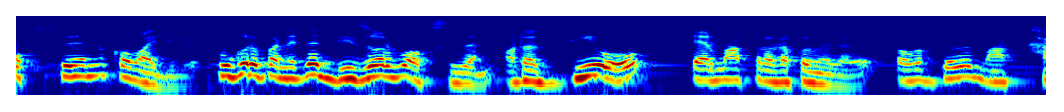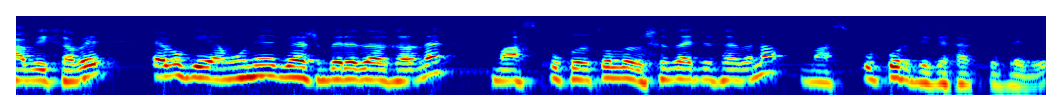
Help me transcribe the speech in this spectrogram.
অক্সিজেন কমাই দিবে। পুকুরের পানিতে ডিজলভ অক্সিজেন অর্থাৎ দিও এর মাত্রাটা কমে যাবে। তখন কি হবে? মাছ খাবি, খাবে এবং কি অ্যামোনিয়া গ্যাস বেড়ে যাওয়ার কারণে মাছ পুকুরে তলদেশে যাইতে চাইবে না, মাছ উপর দিকে থাকতে চাইবে।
